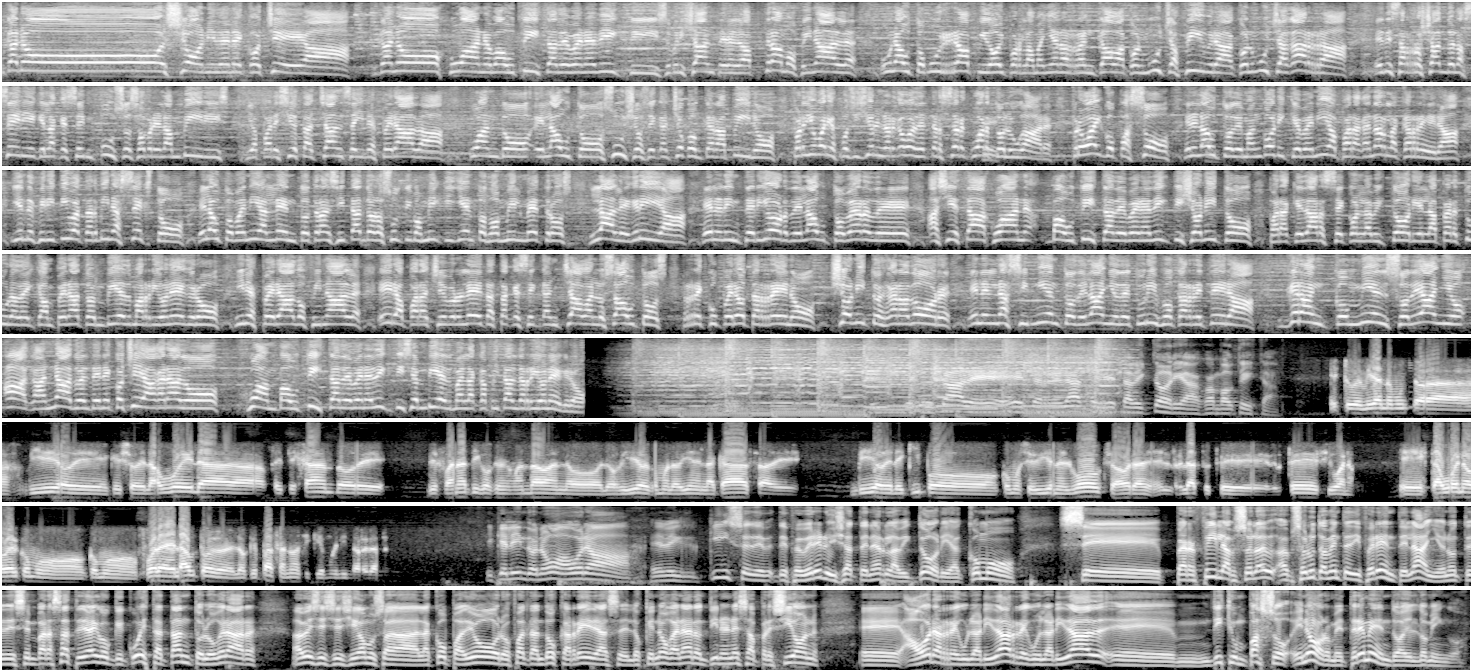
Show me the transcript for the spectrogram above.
Ganó Johnny de Necochea. Ganó Juan Bautista de Benedictis. Brillante en el tramo final. Un auto muy rápido. Hoy por la mañana arrancaba con mucha fibra, con mucha garra. Desarrollando la serie que es la que se impuso sobre el Ambiris. Y apareció esta chance inesperada cuando el auto suyo se enganchó con Carapino. Perdió varias posiciones, largaba del tercer, cuarto lugar. Pero algo pasó en el auto de Mangoni que venía para ganar la carrera. Y en definitiva termina sexto. El auto venía lento, transitando los últimos 1500, 2000 metros. La alegría en el interior del auto verde. Allí está Juan Bautista de Benedicti Jonito para quedarse con la victoria en la apertura del campeonato en Viedma, Río Negro. Inesperado final. Era para Chevrolet hasta que se enganchaban los autos. Recuperó terreno. Jonito es ganador en el nacimiento del año de turismo carretera. Gran comienzo de año. Ha ganado el de Necochea. Ha ganado Juan Bautista de Benedictis en Viedma, en la capital de Río Negro. De este relato y esta victoria, Juan Bautista. Estuve mirando mucho videos de aquello de la abuela festejando, de, fanáticos que me mandaban lo- los videos de cómo lo vivían en la casa, de videos del equipo, cómo se vivió en el box, ahora el relato este de ustedes y bueno, eh, está bueno ver cómo, cómo fuera del auto lo, lo que pasa, ¿no? Así que muy lindo relato. Y qué lindo, ¿no? Ahora, el 15 de, de febrero y ya tener la victoria. ¿Cómo se perfila absolu- absolutamente diferente el año? ¿No? Te desembarazaste de algo que cuesta tanto lograr. A veces eh, llegamos a la Copa de Oro, faltan dos carreras, eh, los que no ganaron tienen esa presión. Eh, ahora regularidad, regularidad. eh, diste un paso enorme, tremendo el domingo.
